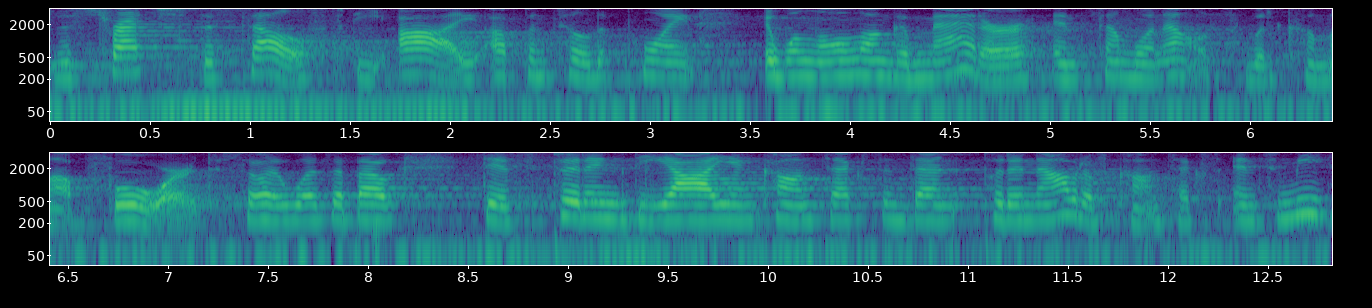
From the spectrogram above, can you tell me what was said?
the stretch, the self, the I, up until the point it will no longer matter and someone else would come up forward. So it was about this putting the I in context and then putting out of context. And to me,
